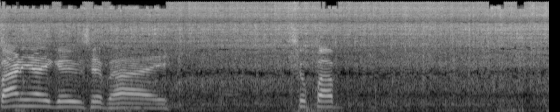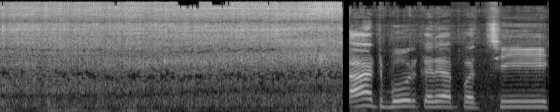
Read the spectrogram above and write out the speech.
પાણી આવી ગયું છે ભાઈ. સુપર આઠ બોર કર્યા પછી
